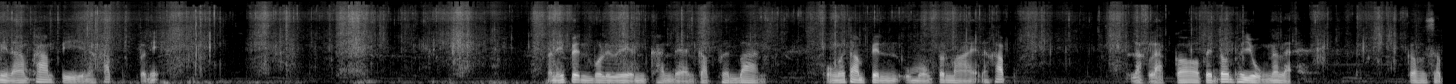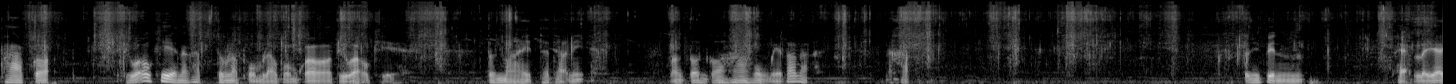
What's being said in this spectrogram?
มีน้ำข้ามปีนะครับตัวนี้ อันนี้เป็นบริเวณคันแดนกับเพื่อนบ้าน ผมก็ทำเป็นอุโมงค์ต้นไม้นะครับ หลักๆก็เป็นต้นพยุงนั่นแหละ ก็สภาพก็ถือว่าโอเคนะครับสำหรับผมแล้วผมก็ถือว่าโอเค ต้นไม้แถวๆนี้ บางต้นก็ห้าหกเมตรแล้วล่ะนะครับ ตัวนี้เป็นแผนระยะ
